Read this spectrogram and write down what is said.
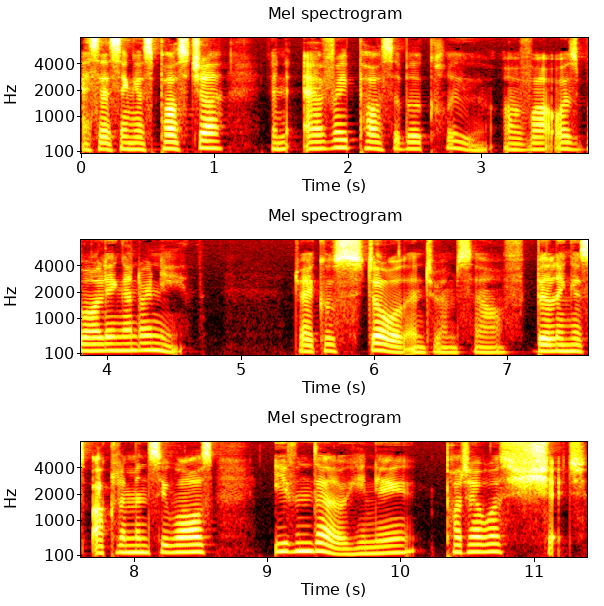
assessing his posture and every possible clue of what was boiling underneath. Draco stole into himself, building his occlumency walls, even though he knew Potter was shit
